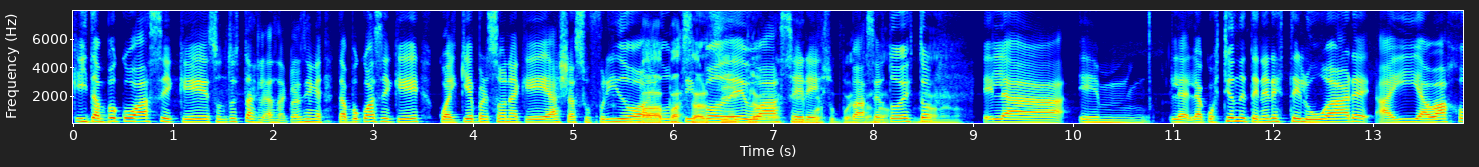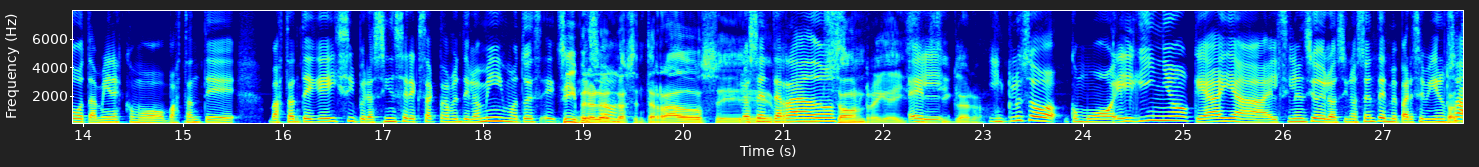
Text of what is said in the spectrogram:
Y tampoco hace que, son todas estas las aclaraciones, tampoco hace que cualquier persona que haya sufrido Va algún pasar, tipo sí, de claro, va a hacer supuesto, va a hacer no. todo esto. No, no, Eh, La, em, la, la cuestión de tener este lugar ahí abajo también es como bastante, bastante gacy, pero sin ser exactamente lo mismo. Entonces, eh, Sí, pero eso- lo- los enterrados. eh, Los enterrados, Son re sí, el- sí, claro. Incluso como el guiño que hay a El silencio de los inocentes me parece bien Total,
